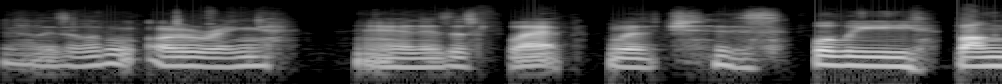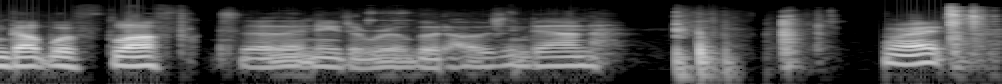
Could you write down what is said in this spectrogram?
So there's a little O-ring and there's this flap which is fully bunged up with fluff so that needs a real good hosing down. Alright,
